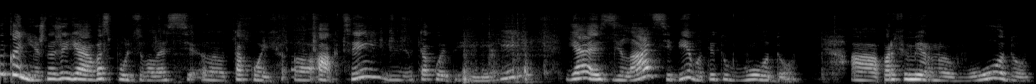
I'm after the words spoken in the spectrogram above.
Ну, конечно же, я воспользовалась э, такой э, акцией, такой привилегией. Я взяла себе вот эту воду, э, парфюмерную воду.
